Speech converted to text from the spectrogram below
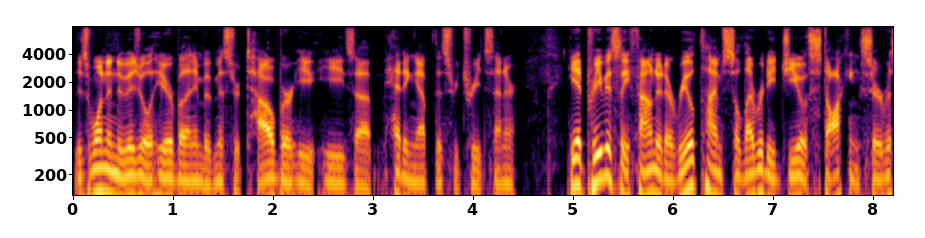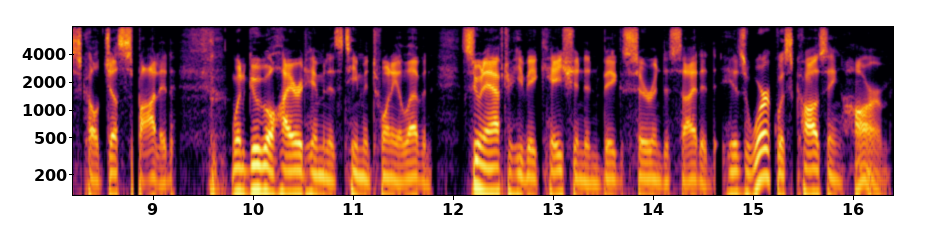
There's one individual here by the name of Mr. Tauber. He he's uh, heading up this retreat center. He had previously founded a real-time celebrity geo-stalking service called Just Spotted when Google hired him and his team in 2011. Soon after, he vacationed in Big Sur and decided his work was causing harm.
